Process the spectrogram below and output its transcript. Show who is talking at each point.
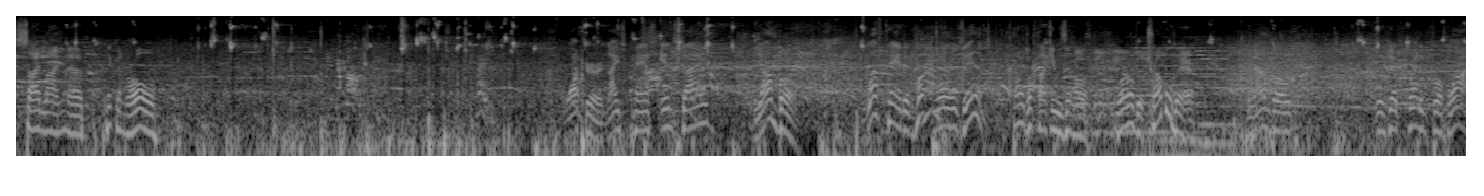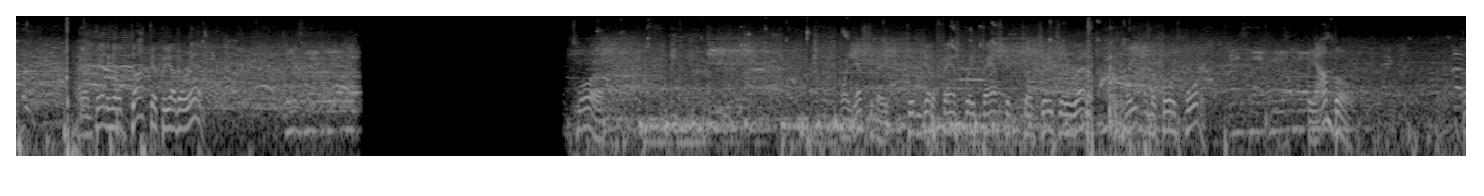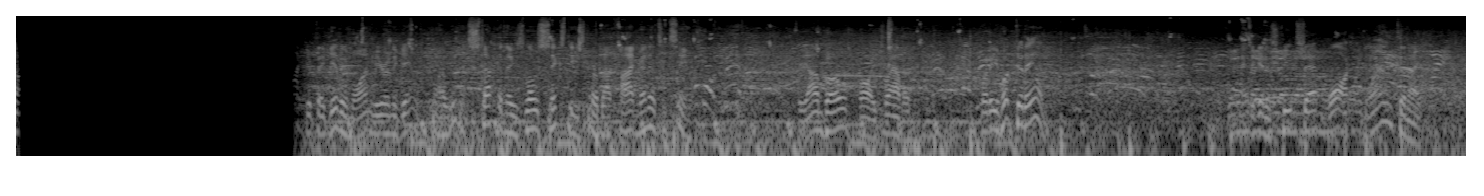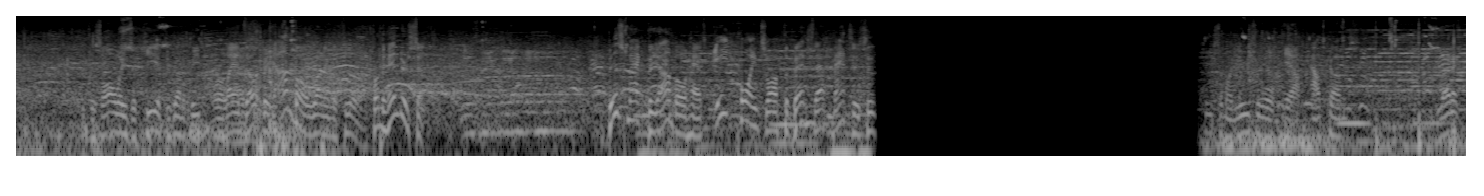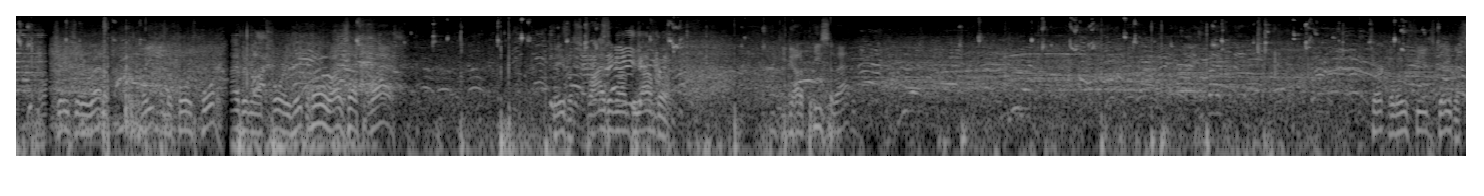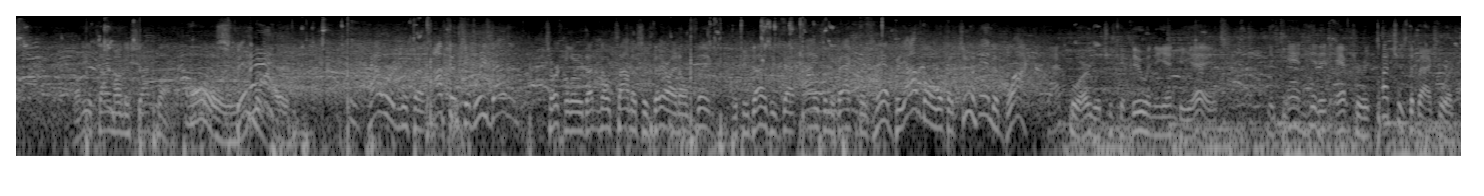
Speaker 1: Sideline uh, pick and roll.
Speaker 2: Walker, nice pass inside. Biyombo, left-handed hook rolls in.
Speaker 1: It looked like he was in a world of trouble there.
Speaker 2: Biyombo will get credit for a block. And then he'll dunk at the other end.
Speaker 1: Flora.
Speaker 2: Yesterday didn't get a fast break basket until J.J. Redick late in the fourth quarter. Biyombo. If they give him one here in the game.
Speaker 1: Yeah, we've been stuck in these low 60s for about five minutes, it seems.
Speaker 2: Biyombo, oh, he traveled. But he hooked it in. And to get his feet set, walk, line tonight. Is always a key if you're going to beat Orlando. Biyombo running the floor from Henderson. Bismack Biyombo has eight points off the bench. That matches his. See some unusual
Speaker 1: Yeah.
Speaker 2: outcomes. Redick, J.J. Redick, late in the fourth quarter. Driving on Cory Higgins.
Speaker 1: Oh, that was off the glass.
Speaker 2: Davis driving on Biyombo.
Speaker 1: I think he got a piece of that.
Speaker 2: Turkoglu feeds Davis. Plenty of time on the shot clock.
Speaker 1: Oh,
Speaker 2: Spin move. Howard with an offensive rebound. Turkoglu doesn't know Thomas is there, I don't think. If he does, he's got eyes in the back of his head. Biyombo with a two-handed block.
Speaker 1: backboard, which you can do in the NBA. You can't hit it after it touches the backboard.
